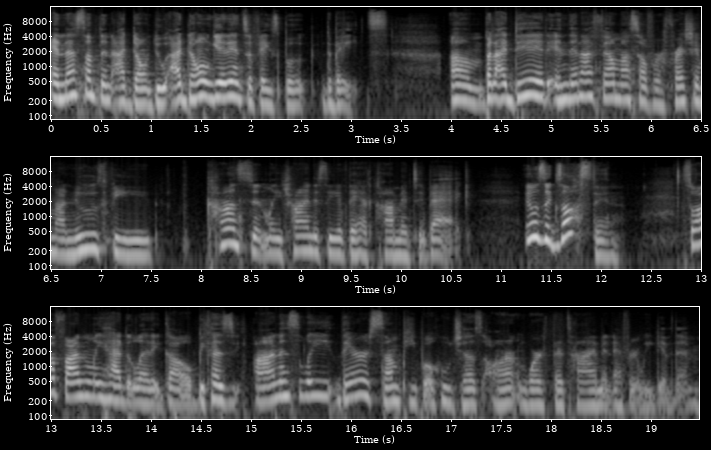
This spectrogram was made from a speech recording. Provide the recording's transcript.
And that's something I don't do. I don't get into Facebook debates. Um, but I did, and then I found myself refreshing my news feed constantly trying to see if they had commented back. It was exhausting. So I finally had to let it go because honestly, there are some people who just aren't worth the time and effort we give them.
